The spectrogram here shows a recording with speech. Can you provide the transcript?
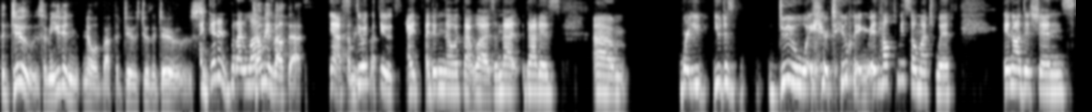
the do's. I mean, you didn't know about the do's. Do the do's? I didn't, but I love. Tell me it. about that. Yes, doing the dues. I, I didn't know what that was. And that that is um where you you just do what you're doing. It helped me so much with in auditions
